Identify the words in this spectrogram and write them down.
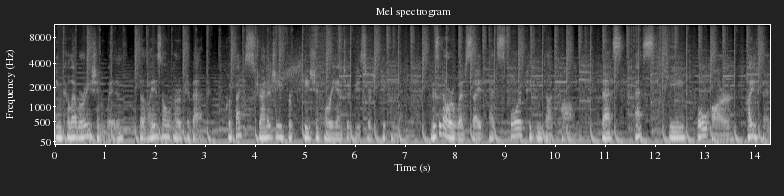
in collaboration with the Réseau Heure Québec, Quebec's strategy for patient-oriented research PIHCI Network. Visit our website at spor-pihci.com. That's S-P-O-R hyphen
